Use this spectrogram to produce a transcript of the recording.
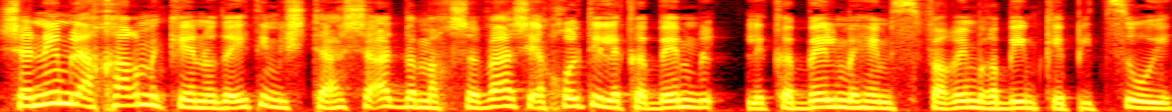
שנים לאחר מכן עוד הייתי משתעשעת במחשבה שיכולתי לקבל, לקבל מהם ספרים רבים כפיצוי,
